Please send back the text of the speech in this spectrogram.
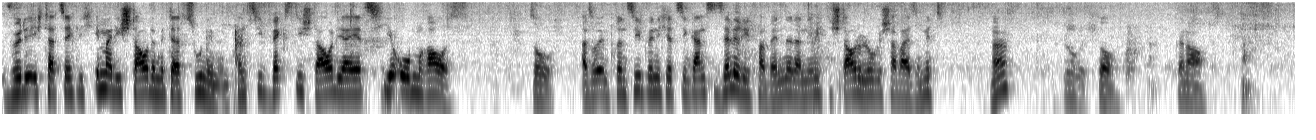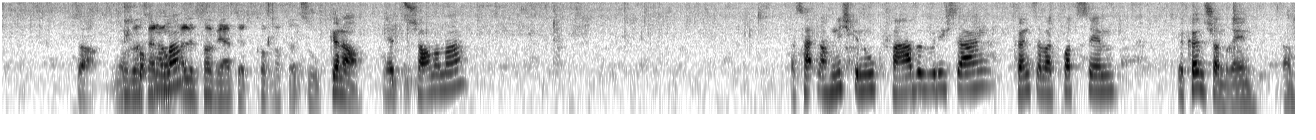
würde ich tatsächlich immer die Staude mit dazu nehmen. Im Prinzip wächst die Staude ja jetzt hier oben raus. So, also im Prinzip, wenn ich jetzt den ganzen Sellerie verwende, dann nehme ich die Staude logischerweise mit. Ne? logisch. So, genau. So, jetzt Und hast gucken halt auch mal. alles verwertet, kommt noch dazu. Genau, jetzt schauen wir mal. Das hat noch nicht genug Farbe, würde ich sagen. Könnt es aber trotzdem, wir können es schon drehen. Komm.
